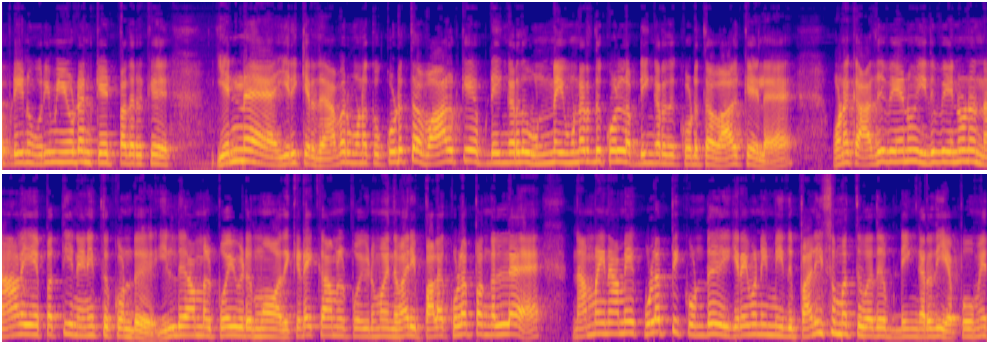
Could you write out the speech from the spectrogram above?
அப்படின்னு உரிமையுடன் கேட்பதற்கு என்ன இருக்கிறது? அவர் உனக்கு கொடுத்த வாழ்க்கை அப்படிங்கிறது உன்னை உணர்ந்து கொள் அப்படிங்கிறது கொடுத்த வாழ்க்கையில் உனக்கு அது வேணும் இது வேணும்னு நாளையை பற்றி நினைத்து கொண்டு இல்லாமல் போய்விடுமோ அது கிடைக்காமல் போய்விடுமோ இந்த மாதிரி பல குழப்பங்களில் நம்மை நாமே குழப்பிக்கொண்டு இறைவனின் மீது பழி சுமத்துவது அப்படிங்கிறது எப்போவுமே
